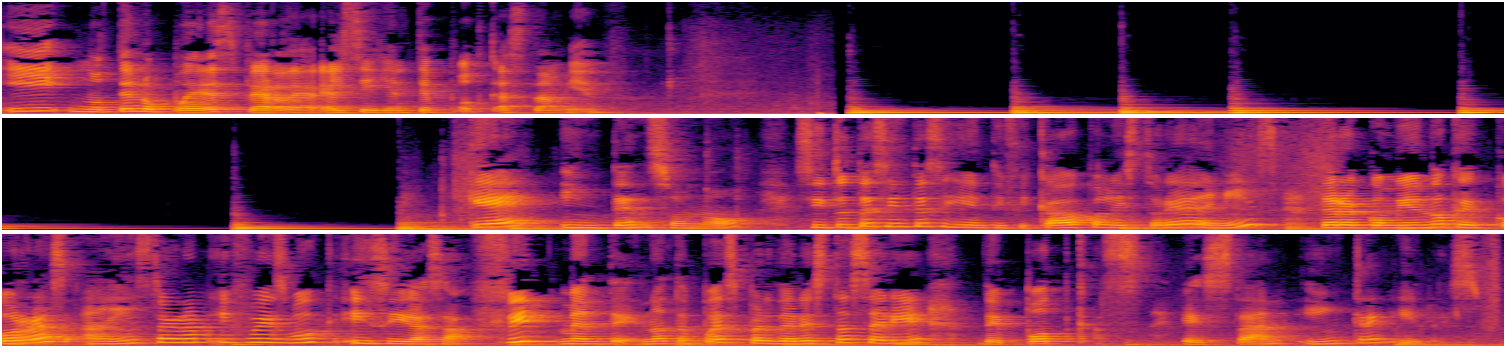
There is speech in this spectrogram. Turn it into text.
y no te lo puedes perder el siguiente podcast también. Qué intenso, ¿no? Si tú te sientes identificado con la historia de Denise, te recomiendo que corras a Instagram y Facebook y sigas a Fitmente. No te puedes perder esta serie de podcasts. Están increíbles.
